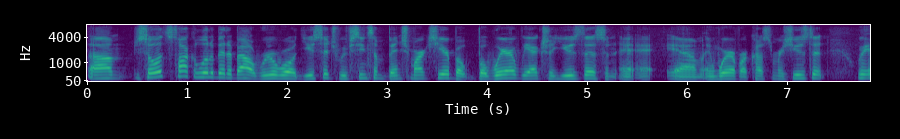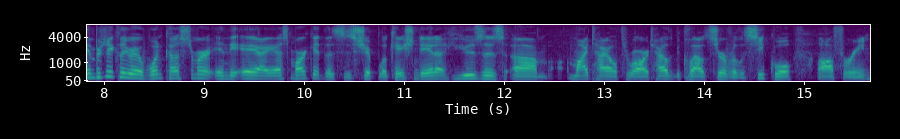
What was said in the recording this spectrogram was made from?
Um, so let's talk a little bit about real-world usage. We've seen some benchmarks here, but but where have we actually used this, and um, and where have our customers used it? We, in particular, we have one customer in the AIS market. This is ship location data. He uses um, MyTile through our TileDB Cloud Serverless SQL offering,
